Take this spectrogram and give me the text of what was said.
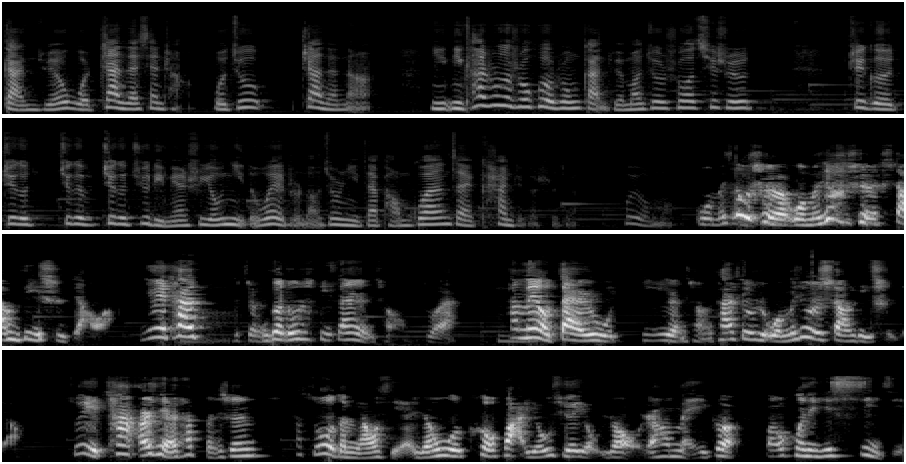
感觉我站在现场，我就站在那儿。你你看书的时候会有这种感觉吗？就是说，其实这个这个这个这个剧里面是有你的位置的，就是你在旁观在看这个事情，会有吗？我们就是我们就是上帝视角啊，因为他整个都是第三人称，对他没有带入第一人称，他就是我们就是上帝视角，所以他而且他本身。所有的描写、人物刻画有血有肉，然后每一个包括那些细节，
